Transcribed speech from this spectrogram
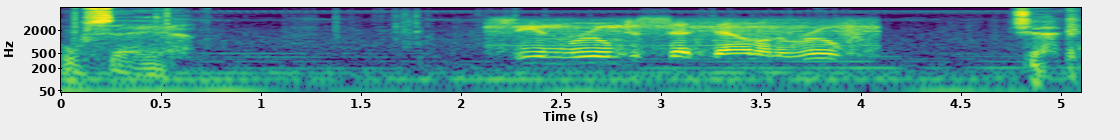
All set here. Seeing room to set down on the roof. Check.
